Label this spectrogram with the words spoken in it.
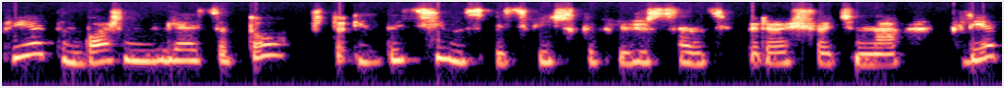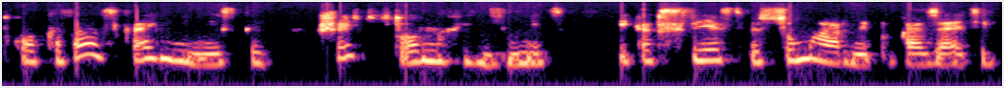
При этом важным является то, что интенсивность специфической флюоресценции при расчете на клетку оказалась крайне низкой — 6 условных единиц. И как следствие суммарный показатель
